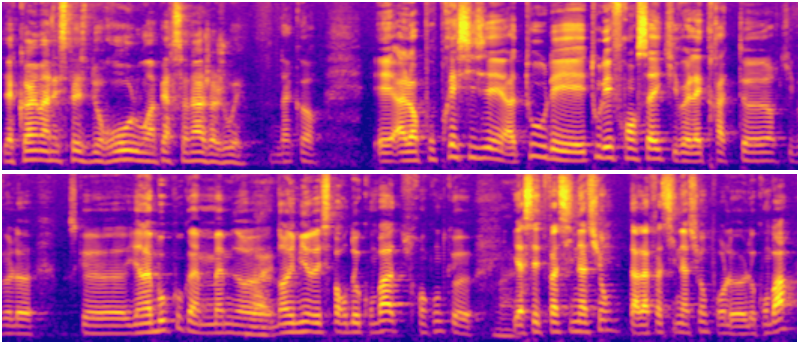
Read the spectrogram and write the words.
il y a quand même un espèce de rôle ou un personnage à jouer. D'accord. Et alors, pour préciser à tous les, tous les Français qui veulent être acteurs, qui veulent. Parce qu'il y en a beaucoup quand même, même euh, Ouais. dans les milieux des sports de combat, tu te rends compte qu'il y a cette fascination. Tu as la fascination pour le, le combat,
